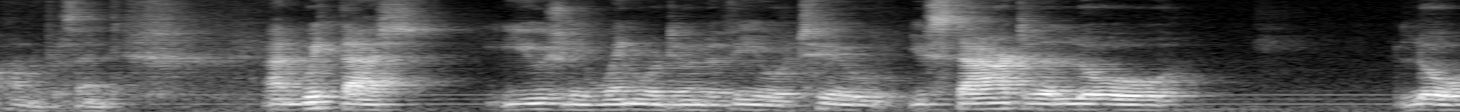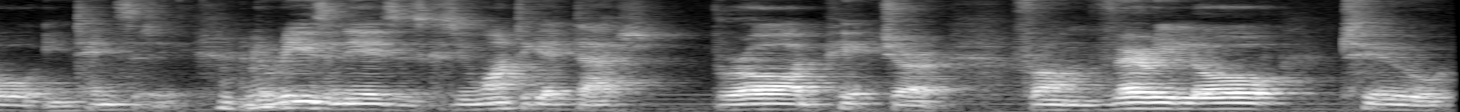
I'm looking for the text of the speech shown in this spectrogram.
hundred percent. And with that, usually when we're doing the VO two, you start at a low, low intensity, and the Mhm. reason is is because you want to get that broad picture from very low to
